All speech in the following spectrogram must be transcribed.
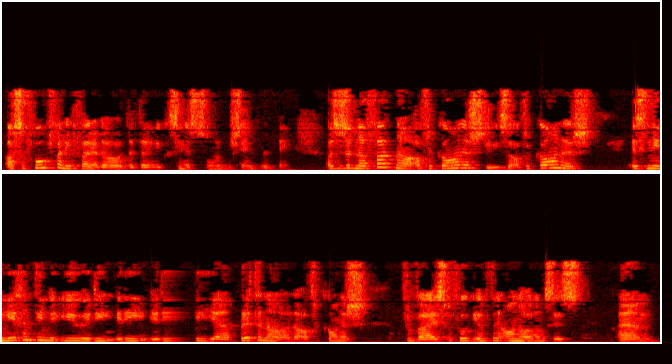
As gevolg van die feit dat dat hulle nie gesien is as 100% wit nie. As ons dit nou vat na Afrikaners toe, so Afrikaners is in die 19de eeu het die het die het die, die uh, Britte na na Afrikaners verwys. Byvoorbeeld een van die aanhalinge is um,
